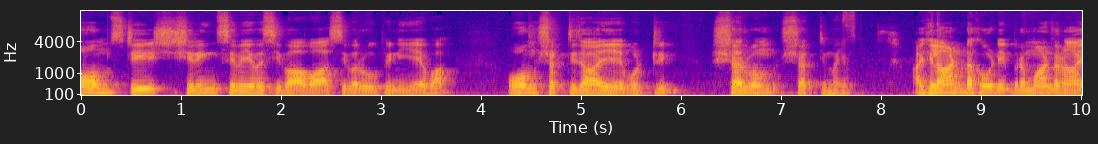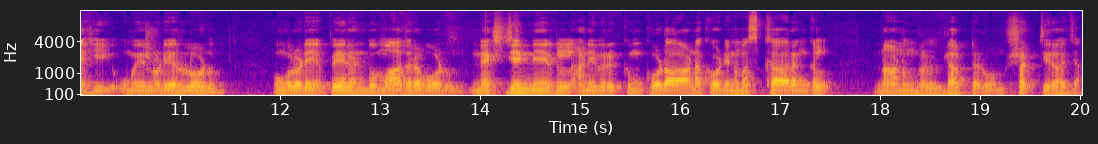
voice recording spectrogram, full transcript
ஓம் ஸ்ரீ ஸ்ரீங் சிவயவ சிவாவா சிவரூபிணியேவா. ஓம் சக்திதாயே ஒற்றி சர்வம் சக்திமயம். அகிலாண்ட கோடி பிரம்மாண்ட நாயகி உமையினுடைய அருளோடும் உங்களுடைய பேரன்பும் ஆதரவோடும் நெக்ஸ்ட் ஜென் நேர்கள் அனைவருக்கும் கோடான கோடி நமஸ்காரங்கள். நான் உங்கள் டாக்டர் ஓம் சக்தி ராஜா.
